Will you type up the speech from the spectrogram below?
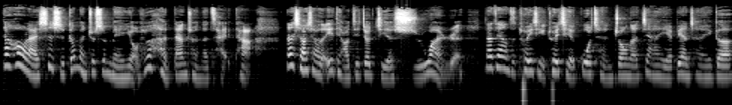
但后来事实根本就是没有，就很单纯的踩踏。那小小的一条街就挤了十万人，那这样子推挤推挤的过程中呢，竟然也变成一个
